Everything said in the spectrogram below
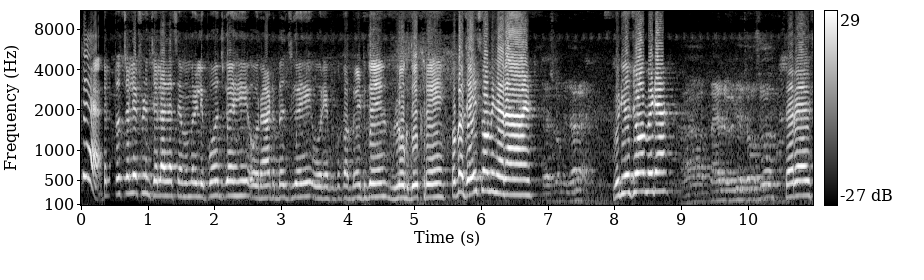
क्या तो चलिए फ्रेंड जलाला से हम अमरेली पहुंच गए हैं और आठ बज गए और यहाँ पे पापा बैठ गए लोग देख रहे हैं पापा जय स्वामीनारायण वीडियो जो मेरा પહેલો વિડીયો જોઉં છું સરસ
